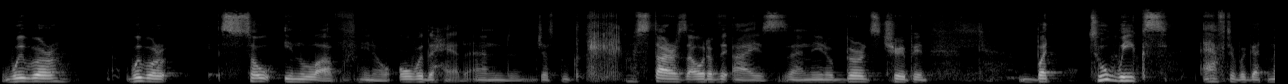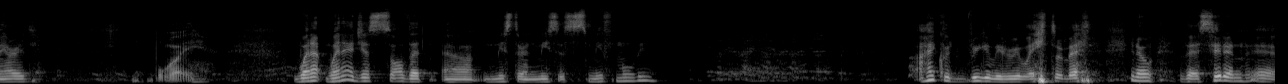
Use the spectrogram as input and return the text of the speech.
we were, we were so in love, you know, over the head and just stars out of the eyes and, you know, birds chirping. But two weeks after we got married, boy, when I, when I just saw that uh, Mr. and Mrs. Smith movie, I could really relate to that. You know, they're sitting, uh,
